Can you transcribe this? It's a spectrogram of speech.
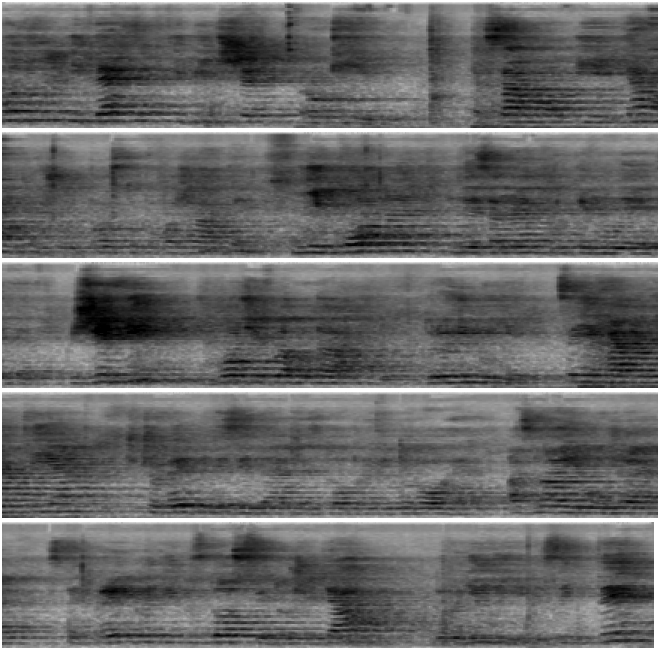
ходу і 10, і більше років. Так само і я вам хочу просто побажати, ніколи не занедбуйте молитви. Живіть в Божій благодаті, дорогі мої. Це є гарантія, що ви не зійдете з доброї дороги. А знаємо вже з тих прикладів, з досвіду життя, дорогі мої, зійти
